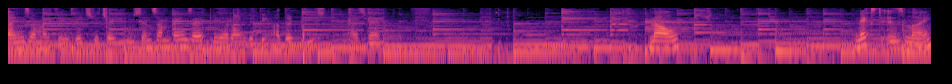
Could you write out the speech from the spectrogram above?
lines are my favorites which I use and sometimes I play around with the other tools as well. Now next is my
